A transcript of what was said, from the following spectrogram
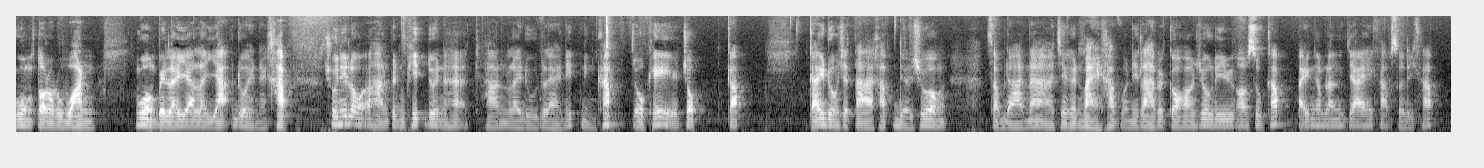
ง่วงตลอดวัน ง่วงเป็นระยะระยะด้วยนะครับ ช่วงนี้ระวังอาหารเป็นพิษด้วยนะฮะทานอะไรดูแลนิดหนึ่งครับ โอเค จบกับไกด์ดวงชะตาครับ เดี๋ยวช่วงสัปดาห์หน้าเจอกันใหม่ครับ วันนี้ลาไปก่อนช่วงนี้มีความสุขครับ ไปกำลังใจให้ครับ สวัสดีครับ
